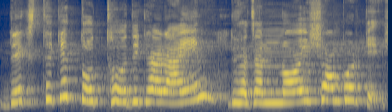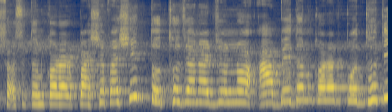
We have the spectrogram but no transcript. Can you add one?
ডেস্ক থেকে তথ্য, অধিকার, আইন দু হাজার নয় সম্পর্কে সচেতন করার পাশাপাশি তথ্য জানার জন্য আবেদন করার পদ্ধতি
